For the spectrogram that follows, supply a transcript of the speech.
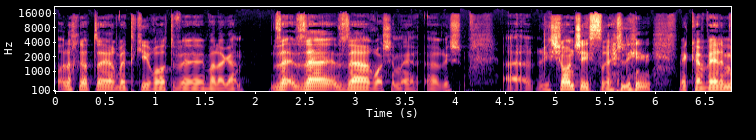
הולך להיות הרבה דקירות ובלאגן. זה, זה, זה הרושם הראש, הראשון שישראלי מקבל מ,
